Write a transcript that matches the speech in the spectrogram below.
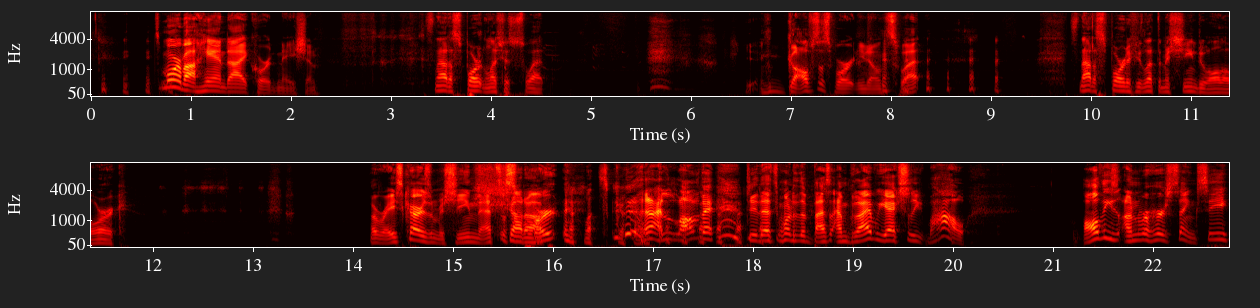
it's more about hand-eye coordination. It's not a sport unless you sweat. Golf's a sport and you don't sweat. it's not a sport if you let the machine do all the work. A race car is a machine. That's a Shut sport. Up. Let's go. I love that, dude. That's one of the best. I'm glad we actually. Wow, all these unrehearsed things. See,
